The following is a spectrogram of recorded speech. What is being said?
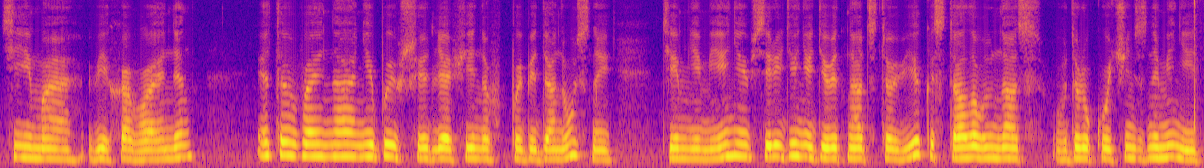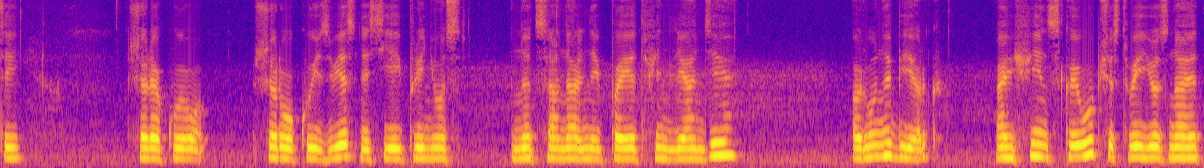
Тима Виховайнен – эта война, не бывшая для финнов победоносной, тем не менее, в середине XIX века стала у нас вдруг очень знаменитой. Широко, широкую известность ей принес национальный поэт Финляндии Руна Берг, а финское общество ее знает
